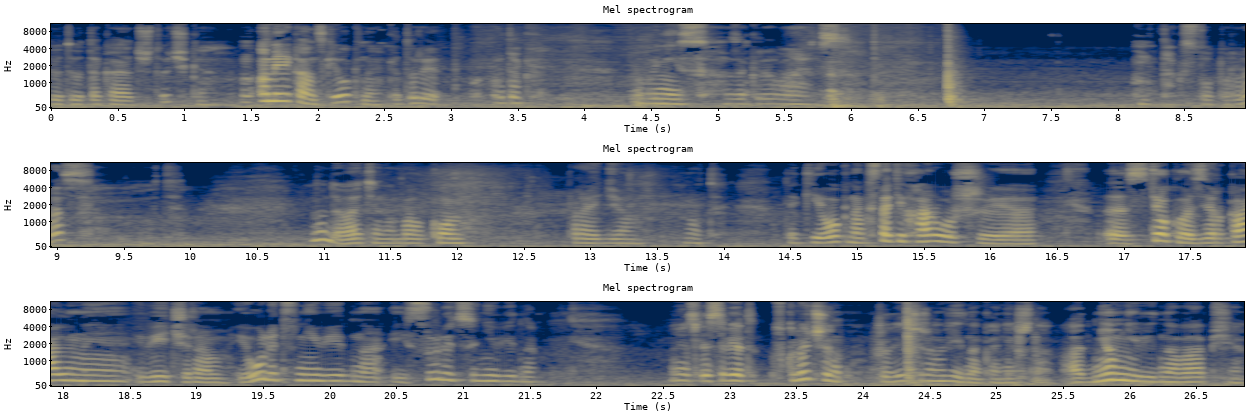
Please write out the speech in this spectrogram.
Тут вот такая вот штучка. Ну, американские окна, которые вот так вниз закрываются. Так, стоп, раз. Вот. Ну, давайте на балкон пройдем. Вот такие окна. Кстати, хорошие. Э, стекла зеркальные. Вечером и улицу не видно, и с улицы не видно. Ну, если свет включен, то вечером видно, конечно. А днем не видно вообще.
